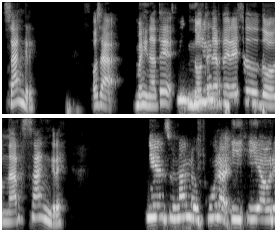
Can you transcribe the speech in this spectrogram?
sangre. O sea, Imagínate no tener derecho a donar sangre. Y es una locura. Y, y ahora,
